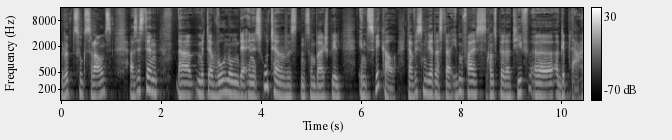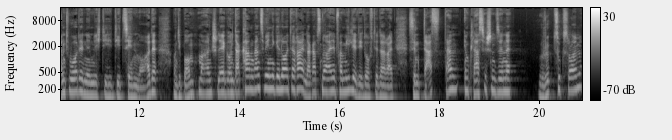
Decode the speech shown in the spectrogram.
Rückzugsraums, was ist denn äh, mit der Wohnung der NSU-Terroristen zum Beispiel in Zwickau? Da wissen wir, dass da ebenfalls konspirativ äh, geplant wurde, nämlich die, die zehn Morde und die Bombenanschläge. Und da kamen ganz wenige Leute rein. Da gab es nur eine Familie, die durfte da rein. Sind das dann im klassischen Sinne Rückzugsräume?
